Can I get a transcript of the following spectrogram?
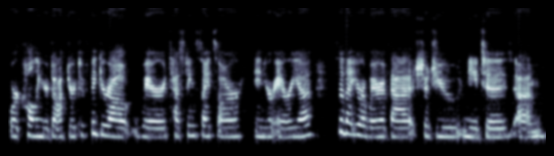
or calling your doctor to figure out where testing sites are in your area so that you're aware of that should you need to um,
